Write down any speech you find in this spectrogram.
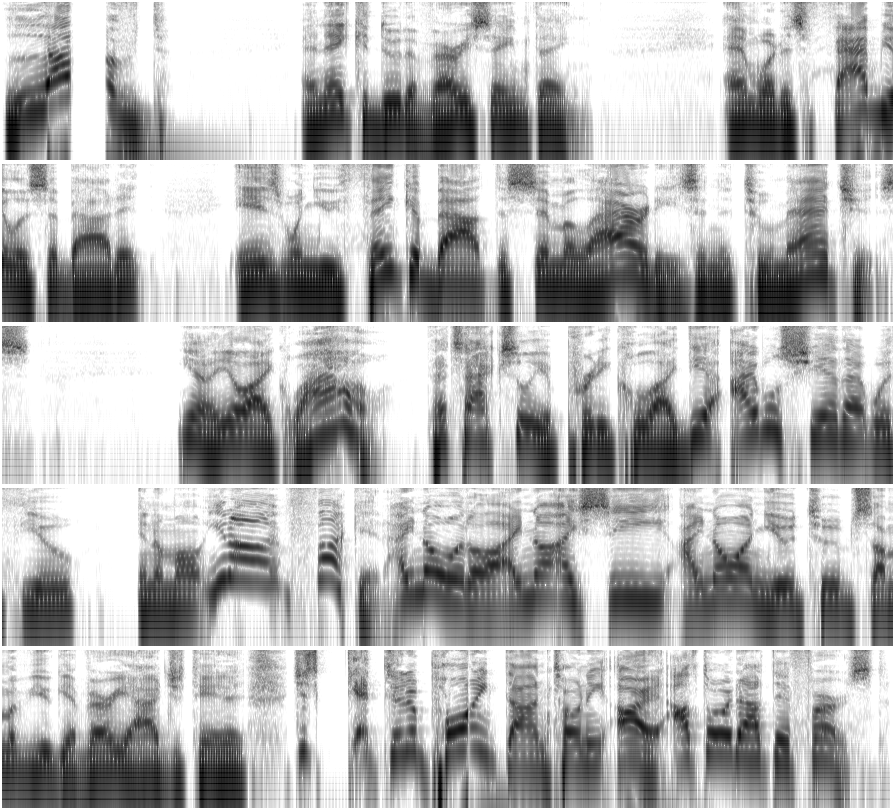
loved. And they could do the very same thing. And what is fabulous about it is when you think about the similarities in the two matches, you know, you're like, wow, that's actually a pretty cool idea. I will share that with you in a moment. You know, fuck it. I know it'll. I know. I see. I know on YouTube some of you get very agitated. Just get to the point, Don Tony. All right, I'll throw it out there first.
